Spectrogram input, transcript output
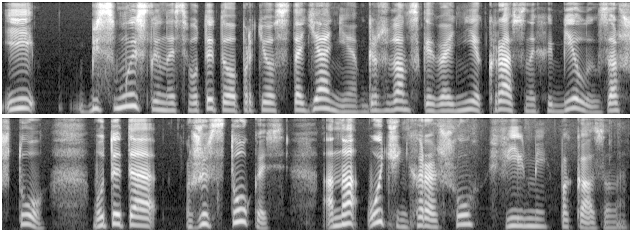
И бессмысленность вот этого противостояния в гражданской войне красных и белых, за что? Вот эта жестокость, она очень хорошо в фильме показана.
